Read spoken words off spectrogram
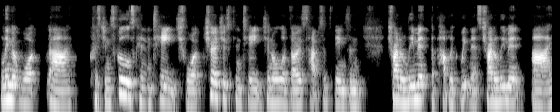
limit what uh, Christian schools can teach, what churches can teach, and all of those types of things, and try to limit the public witness, try to limit uh,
